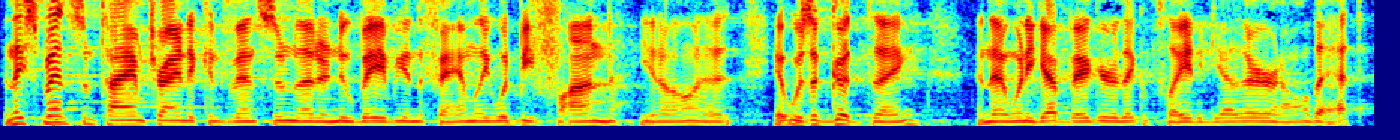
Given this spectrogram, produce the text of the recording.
And they spent some time trying to convince him that a new baby in the family would be fun, you know, it, it was a good thing. And then when he got bigger, they could play together and all that.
